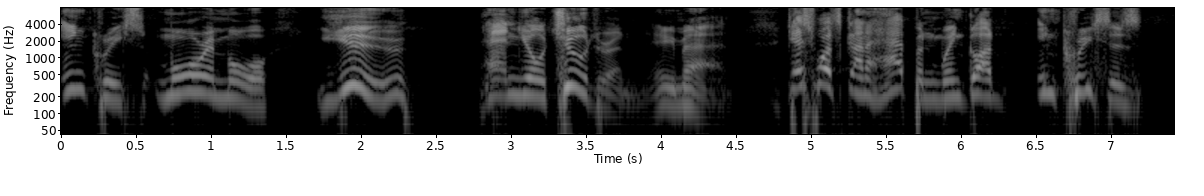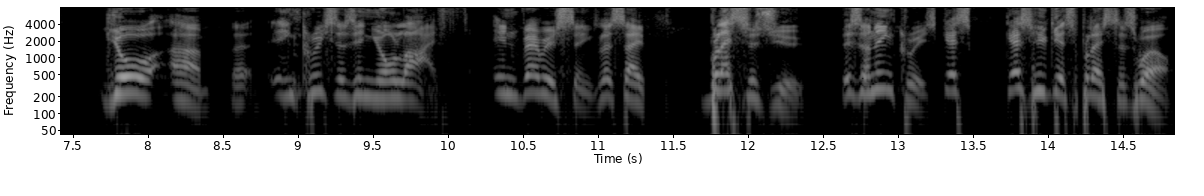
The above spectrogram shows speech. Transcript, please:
increase more and more, you and your children. Amen. Guess what's going to happen when God increases your, um, uh, increases in your life in various things? Let's say, blesses you. There's an increase. Guess, guess who gets blessed as well?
